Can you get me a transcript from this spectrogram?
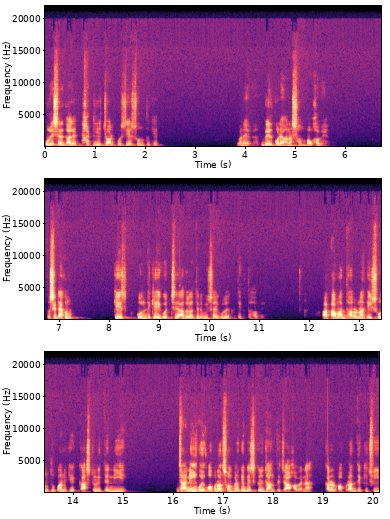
পুলিশের গালে ঠাটিয়ে চর কষিয়ে সন্তুকে মানে বের করে আনা সম্ভব হবে। তো সেটা এখন কেস কোন দিকে এগোচ্ছে আদালতের বিষয়গুলো দেখতে হবে। আর আমার ধারণা এই সন্তু পানকে কাস্টডিতে নিয়ে জানি ওই অপরাধ সম্পর্কে বেশি কিছু জানতে চাওয়া হবে না, কারণ অপরাধ যে কিছুই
